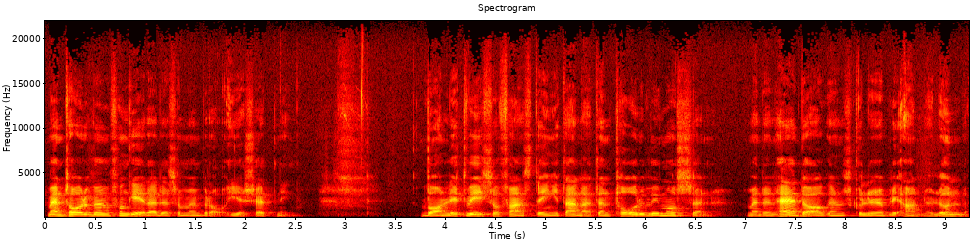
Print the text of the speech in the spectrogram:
Men torven fungerade som en bra ersättning. Vanligtvis så fanns det inget annat än torv i mossen men den här dagen skulle det bli annorlunda.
